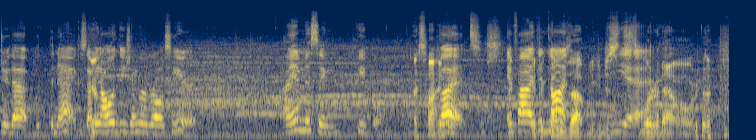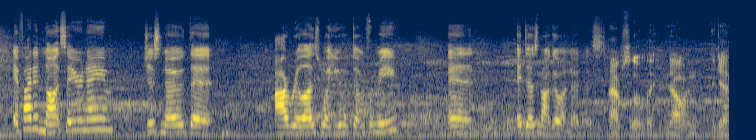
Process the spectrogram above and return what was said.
do that with the next. I Yep. mean, all of these younger girls here. I am missing people, That's fine. but if I did not. if did it not, comes up, you can just Yeah. blurt it out. if I did not say your name, just know that I realize what you have done for me, and it does not go unnoticed. Absolutely. No, and again,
